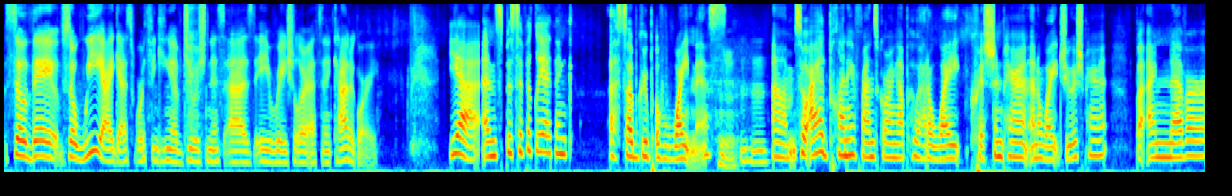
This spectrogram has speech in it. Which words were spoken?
So they, so we, I guess, were thinking of Jewishness as a racial or ethnic category. Yeah, and specifically, I think a subgroup of whiteness. Hmm. Mm-hmm. Um, so I had plenty of friends growing up who had a white Christian parent and a white Jewish parent, but I never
